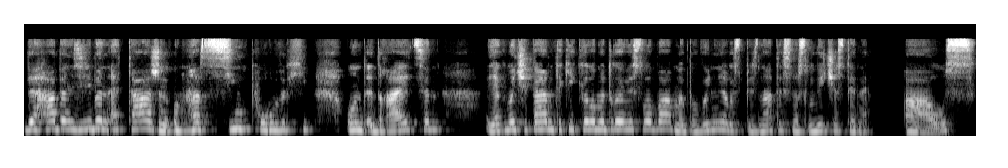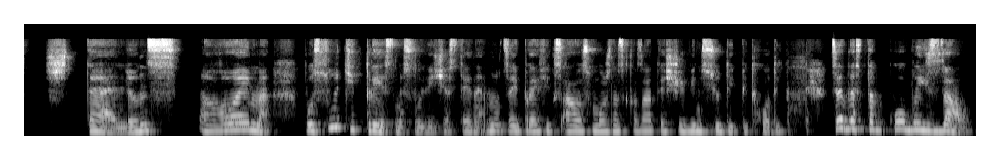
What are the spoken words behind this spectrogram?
Wir haben sieben Etagen. У нас сім поверхів. Und 13. Як ми читаємо такі кілометрові слова, ми повинні розпізнати смислові частини. Aus, Stellens, Räume. По суті, три смислові частини. Ну, цей префікс аус можна сказати, що він сюди підходить. Це виставковий зал.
